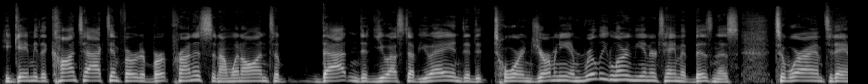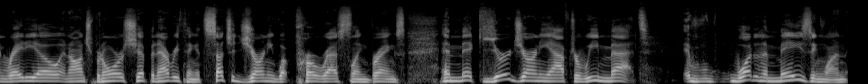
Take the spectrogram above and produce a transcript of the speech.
He gave me the contact info to Bert Prentice, and I went on to that and did USWA and did a tour in Germany and really learned the entertainment business to where I am today in radio and entrepreneurship and everything. It's such a journey what pro wrestling brings. And Mick, your journey after we met, what an amazing one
